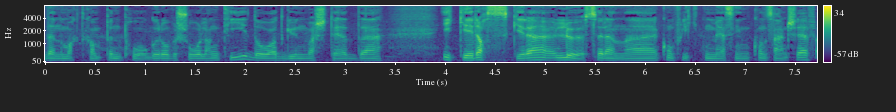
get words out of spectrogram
denne maktkampen pågår over så lang tid, og at Gunn Versted ikke raskere løser denne konflikten med sin konsernsjef,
